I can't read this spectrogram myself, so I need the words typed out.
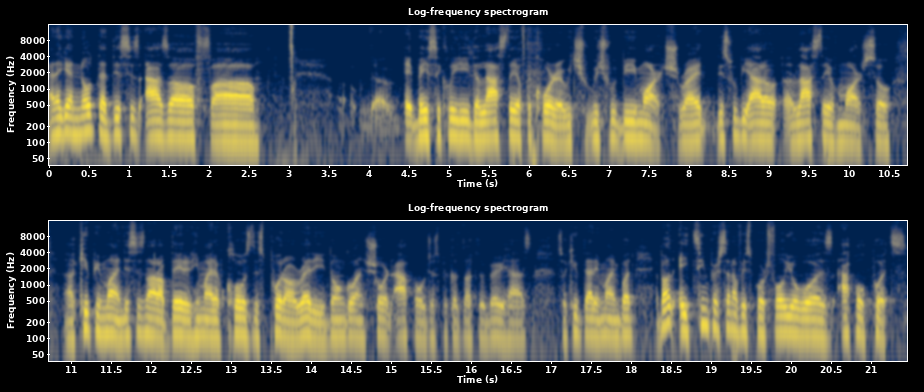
And again, note that this is as of uh, uh, basically the last day of the quarter, which which would be March, right? This would be out of uh, last day of March. So uh, keep in mind, this is not updated. He might have closed this put already. Don't go and short Apple just because Dr. Burry has. So keep that in mind. But about 18% of his portfolio was Apple puts.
